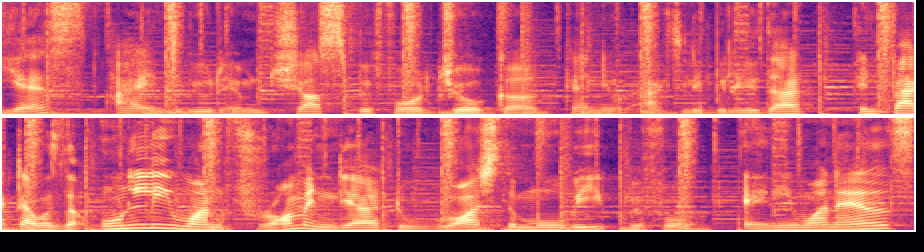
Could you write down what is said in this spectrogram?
Yes, I interviewed him just before Joker. Can you actually believe that? In fact, I was the only one from India to watch the movie before anyone else.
